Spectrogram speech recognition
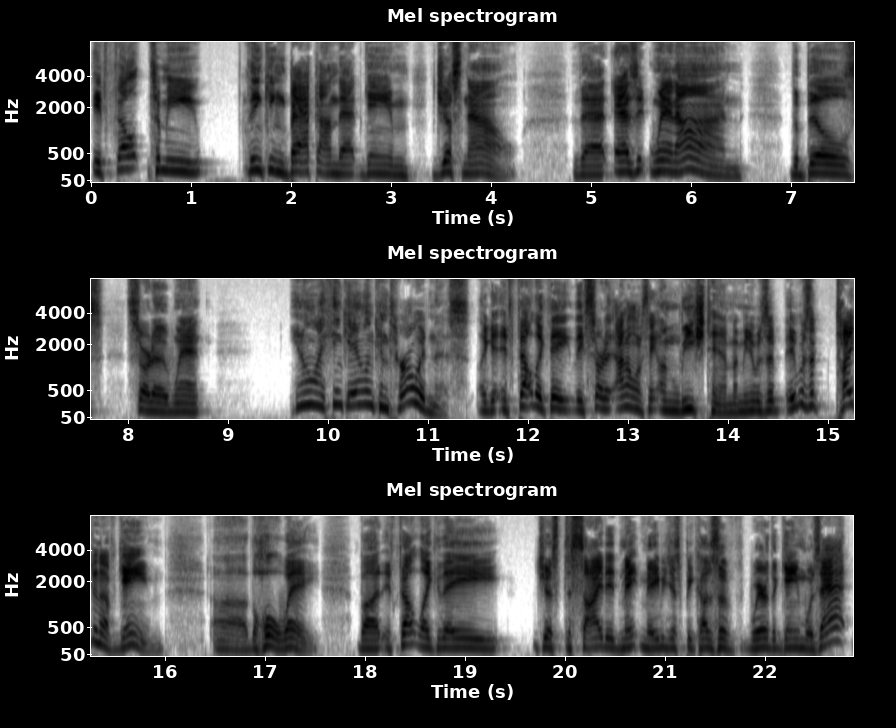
it felt to me, thinking back on that game just now, that as it went on, the Bills sort of went, you know, I think Allen can throw in this. Like it felt like they they sort of I don't want to say unleashed him. I mean, it was a it was a tight enough game uh, the whole way, but it felt like they just decided may, maybe just because of where the game was at,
